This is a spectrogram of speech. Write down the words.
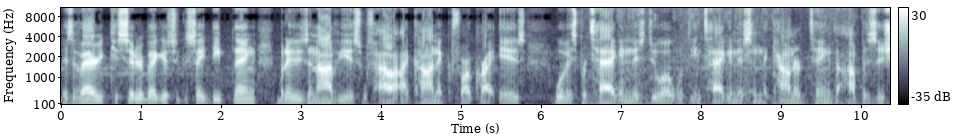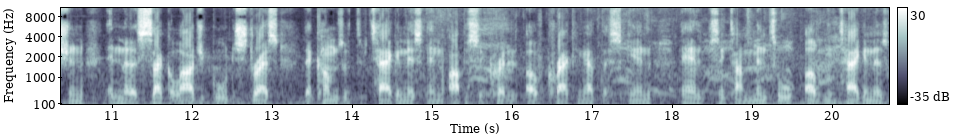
is a very considerable, I guess you could say, deep thing, but it isn't obvious with how iconic Far Cry is with its protagonist duo with the antagonist and the counter thing, the opposition and the psychological distress that comes with the protagonist and opposite credit of cracking at the skin and same time mental of the antagonist.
